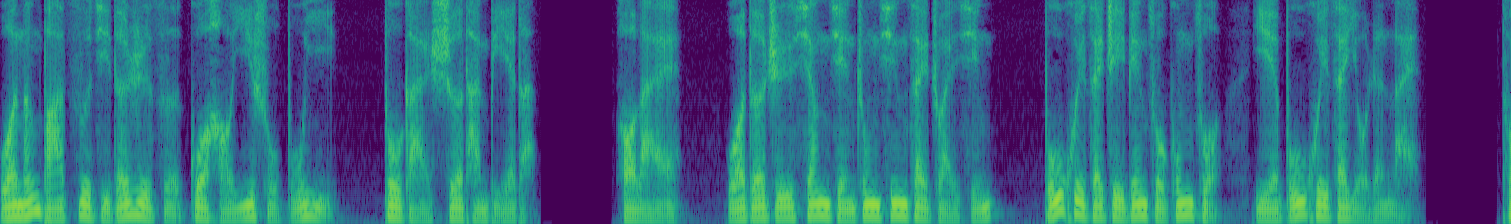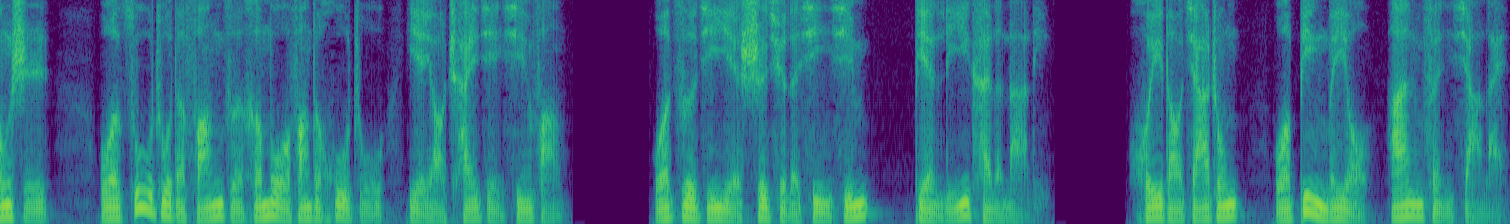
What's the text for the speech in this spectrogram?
我能把自己的日子过好已属不易，不敢奢谈别的。后来我得知乡建中心在转型，不会在这边做工作，也不会再有人来。同时，我租住的房子和磨坊的户主也要拆建新房，我自己也失去了信心，便离开了那里。回到家中，我并没有安分下来，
